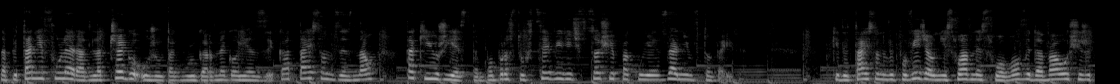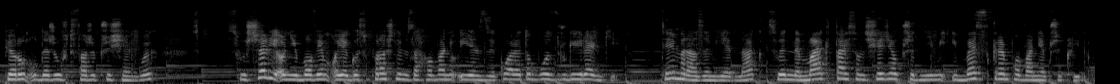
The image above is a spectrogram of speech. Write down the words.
Na pytanie Fullera, dlaczego użył tak wulgarnego języka, Tyson zeznał: Taki już jestem, po prostu chcę wiedzieć, w co się pakuje, zanim w to wejdę. Kiedy Tyson wypowiedział niesławne słowo, wydawało się, że piorun uderzył w twarzy przysięgłych. Słyszeli oni bowiem o jego sprośnym zachowaniu i języku, ale to było z drugiej ręki. Tym razem jednak słynny Mike Tyson siedział przed nimi i bez skrępowania przyklinał.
